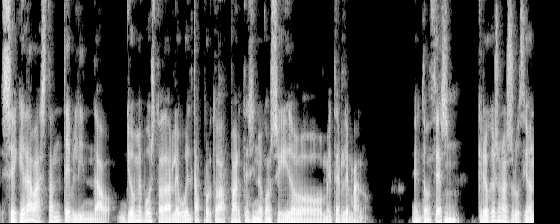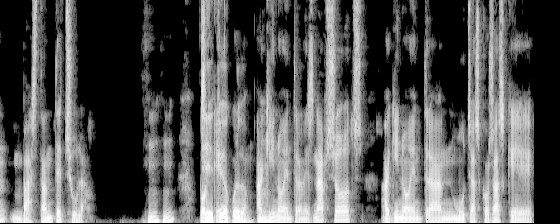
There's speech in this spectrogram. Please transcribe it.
se queda bastante blindado. Yo me he puesto a darle vueltas por todas partes y no he conseguido meterle mano. Entonces, mm. creo que es una solución bastante chula. sí, estoy de acuerdo. Aquí no entran snapshots, aquí no entran muchas cosas que,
